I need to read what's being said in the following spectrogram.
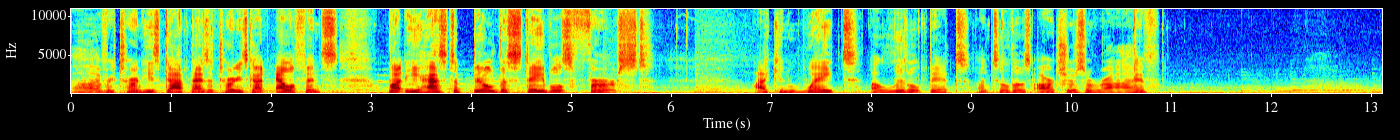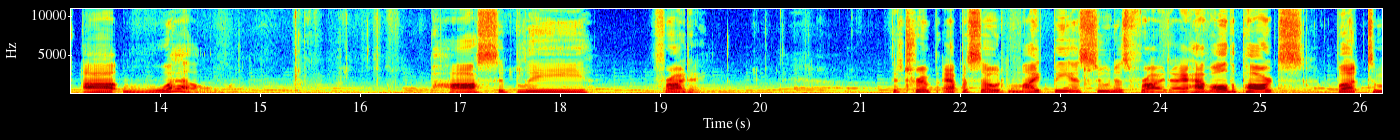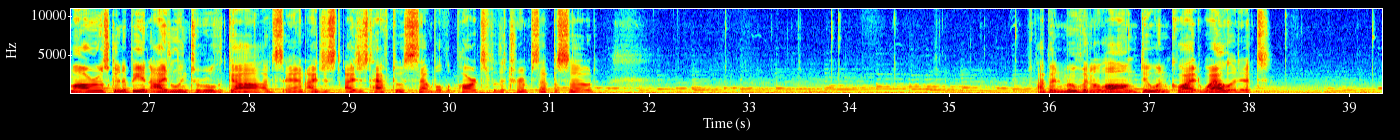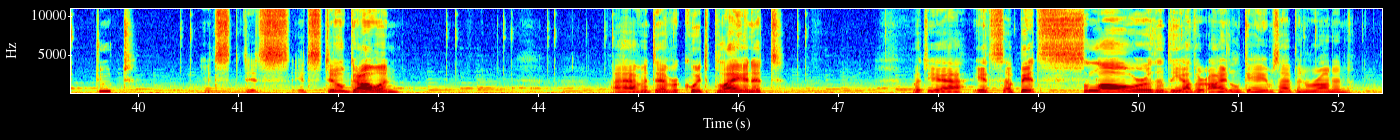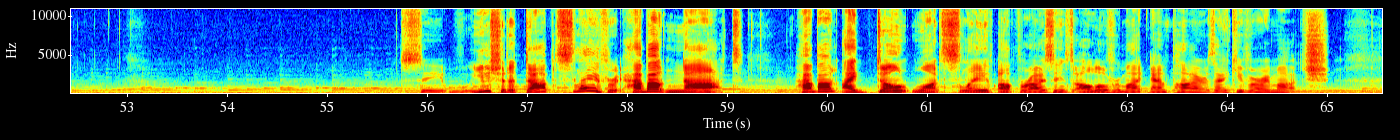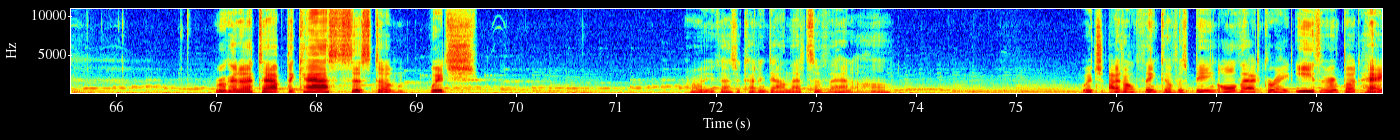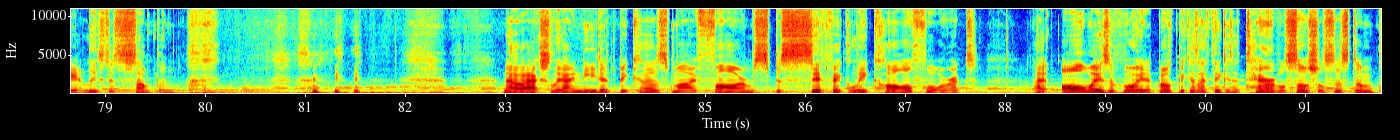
Uh, every turn he's got that. Turn he's got elephants. But he has to build the stables first. I can wait a little bit until those archers arrive. Uh, well... Possibly Friday. The Trimp episode might be as soon as Friday. I have all the parts, but tomorrow's going to be an idling to rule the gods, and I just I just have to assemble the parts for the Trimps episode. I've been moving along, doing quite well at it. Doot. It's it's it's still going. I haven't ever quit playing it. But yeah, it's a bit slower than the other idle games I've been running. Let's see, you should adopt slavery. How about not? How about I don't want slave uprisings all over my empire, thank you very much. We're gonna tap the caste system, which... Oh, you guys are cutting down that savannah, huh? which I don't think of as being all that great either, but hey, at least it's something. no, actually I need it because my farms specifically call for it. I always avoid it, both because I think it's a terrible social system,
